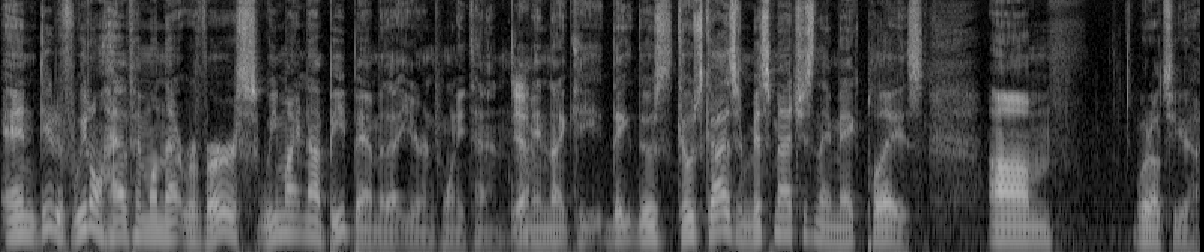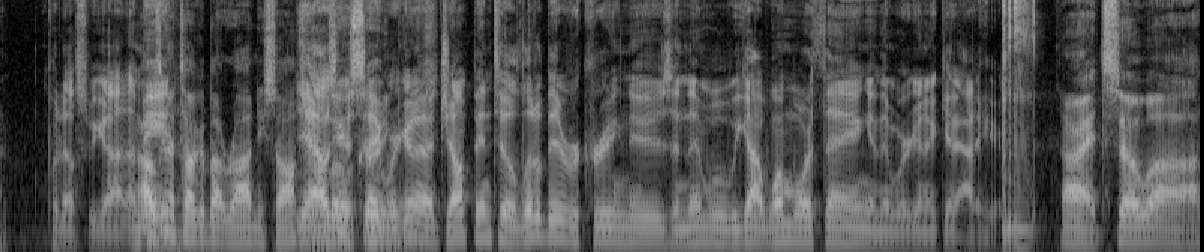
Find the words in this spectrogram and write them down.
And dude, if we don't have him on that reverse, we might not beat Bama that year in 2010. Yeah. I mean, like he, they those those guys are mismatches and they make plays. Um, what else you got? What else we got? I, mean, I was going to talk about Rodney Sopsher. Yeah, I was going to say we're going to jump into a little bit of recruiting news, and then we'll, we got one more thing, and then we're going to get out of here. all right. So uh,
